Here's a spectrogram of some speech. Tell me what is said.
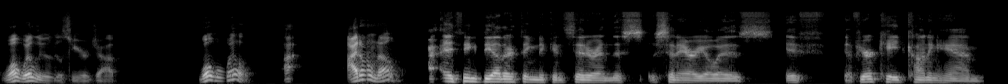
what will lose your job? What will? I, I don't know. I think the other thing to consider in this scenario is if if you're Cade Cunningham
